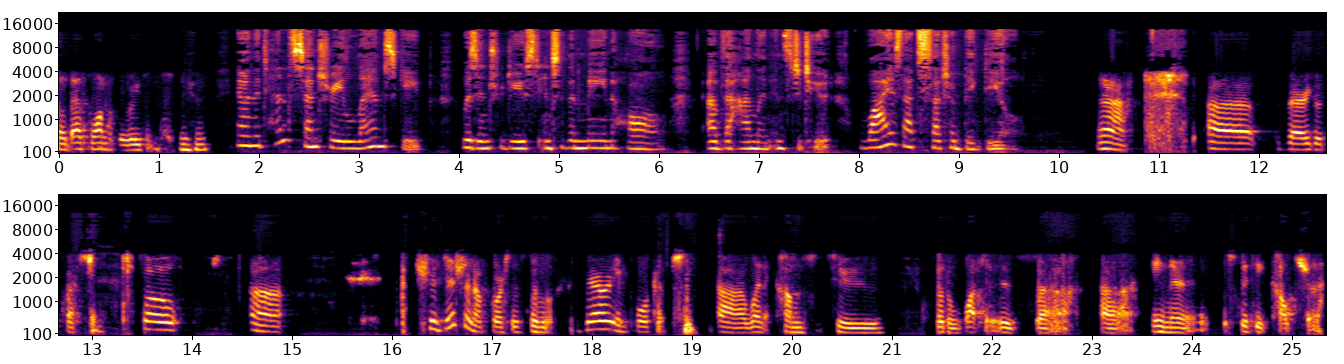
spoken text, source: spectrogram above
So that's one of the reasons. Mm-hmm. Now, in the 10th century, landscape was introduced into the main hall of the Hanlin Institute. Why is that such a big deal? Yeah, uh, very good question. So, uh, tradition, of course, is very important uh, when it comes to sort of what is uh, uh, in a city culture.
